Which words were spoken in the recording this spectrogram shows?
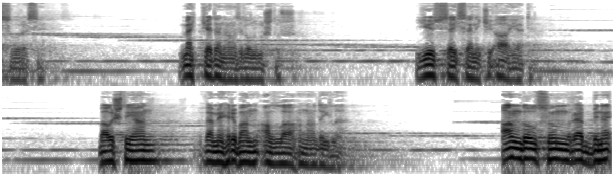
Suresi. Məkkədə nazil olmuşdur. 182 ayəd Bağışlayan və mehriban Allahın adıyla And olsun Rəbbinə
